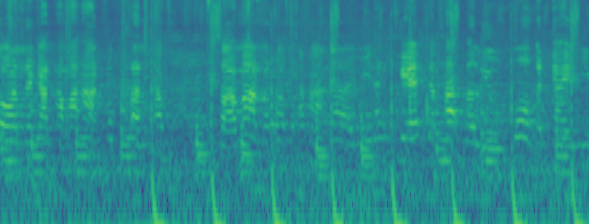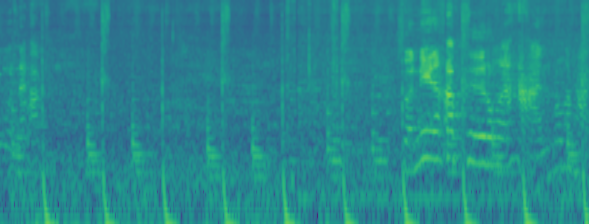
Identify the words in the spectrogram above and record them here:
กรณ์ในการทำอาหารครบครันครับ สามารถมาทำอาหารได้ มีทั้งแก๊สกระทะตะหลิวหม้อกันไกมีหมดนะครับ ส่วนนี้นะครับคือโรงอาหารโรงอาหาร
